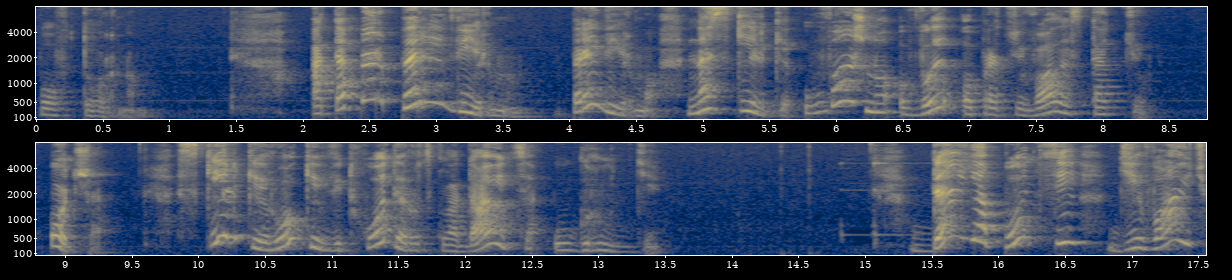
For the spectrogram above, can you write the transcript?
повторно. А тепер перевіримо, перевіримо, наскільки уважно ви опрацювали статтю. Отже, скільки років відходи розкладаються у ґрунті? Де японці дівають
